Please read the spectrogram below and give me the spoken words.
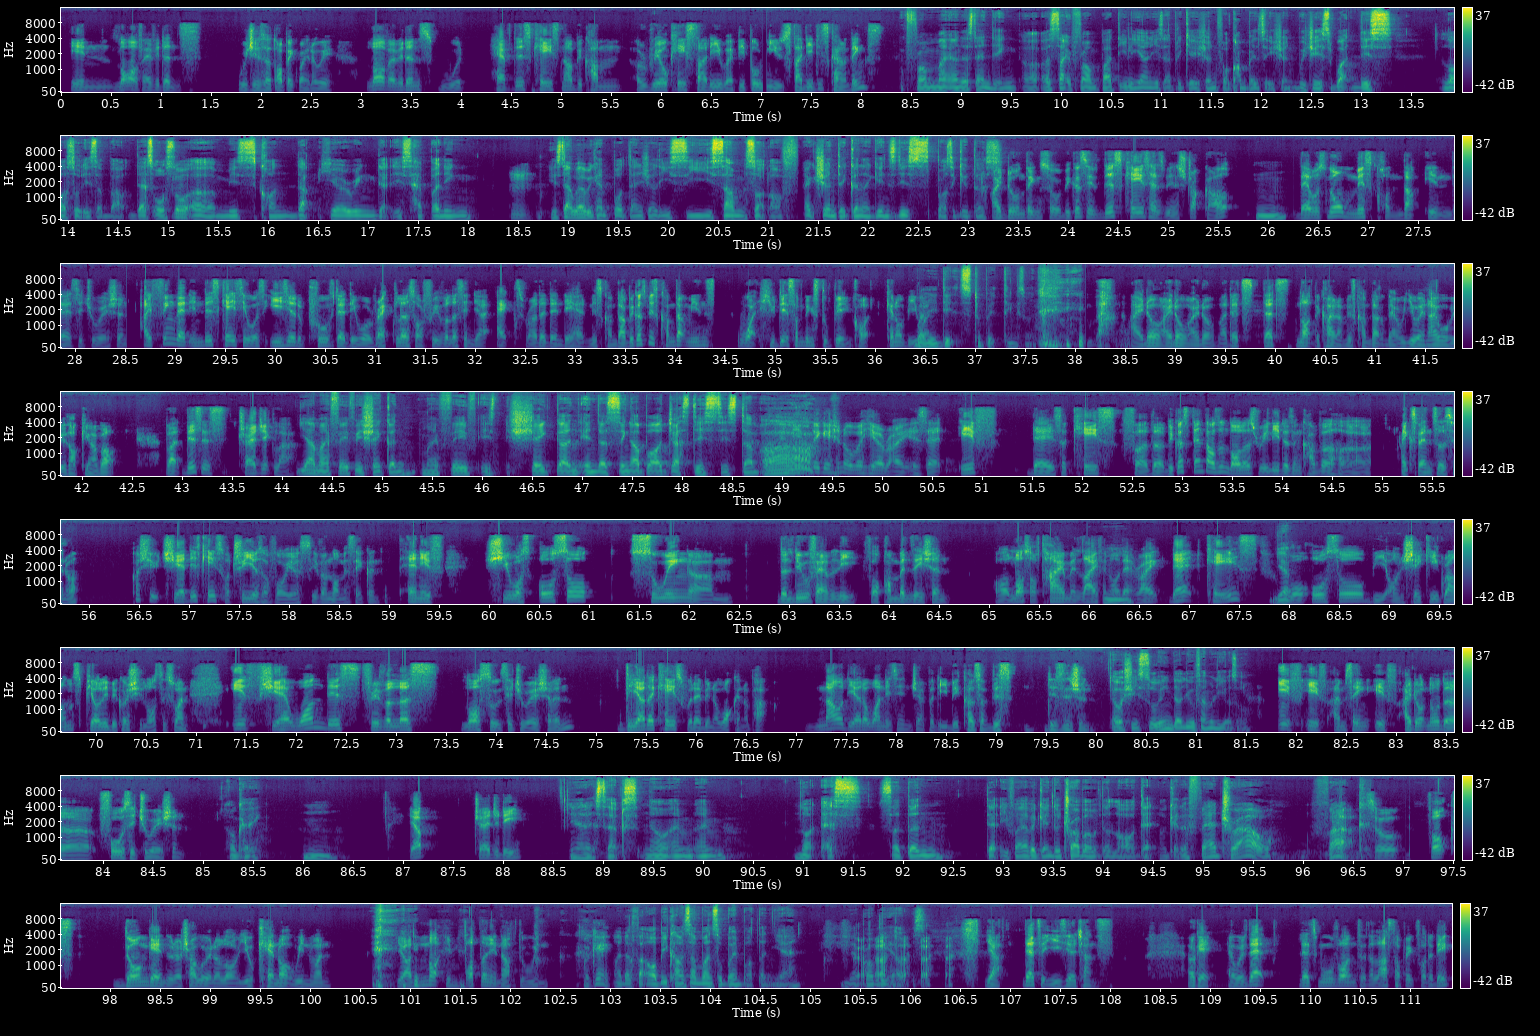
in law of evidence, which is a topic by the way, law of evidence would have this case now become a real case study where people need to study these kind of things. from my understanding, uh, aside from Parti Liyani's application for compensation, which is what this lawsuit is about, there's also a misconduct hearing that is happening. Hmm. Is that where we can potentially see some sort of action taken against these prosecutors? I don't think so because if this case has been struck out, Hmm. there was no misconduct in that situation. I think that in this case, it was easier to prove that they were reckless or frivolous in their acts rather than they had misconduct. Because misconduct means what? You did something stupid in court. Cannot be. but what? they did stupid things. I know, I know, I know. But that's that's not the kind of misconduct that you and I will be talking about. But this is tragic, lah. Yeah, my faith is shaken. My faith is shaken in the Singapore justice system. The Ah, implication over here, right, is that if there is a case further, because ten thousand dollars really doesn't cover her expenses, you know, because she she had this case for three years or four years, if I'm not mistaken, and if she was also suing um the Liew family for compensation or loss of time and life and all that, right? That case Yep. will also be on shaky grounds purely because she lost this one. If she had won this frivolous lawsuit situation, the other case would have been a walk in the park. Now the other one is in jeopardy because of this decision. oh, she's suing the Liew family also. If, if, I'm saying if, I don't know the full situation. Okay. Hmm. Yep, tragedy. Yeah, that sucks. No, I'm I'm not as certain that if I ever get into trouble with the law, that I'll get a fair trial. Fuck. So, folks, don't get into the trouble with the law. You cannot win one. You are not important enough to win. Okay? Or the fuck? I'll become someone super important. Yeah, that probably helps. Yeah, that's an easier chance. Okay, and with that, let's move on to the last topic for the day.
